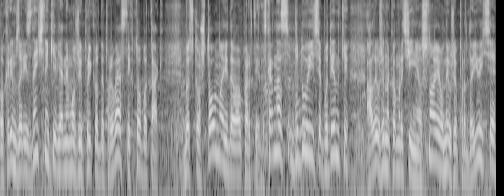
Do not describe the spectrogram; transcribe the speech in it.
окрім залізничників, я не можу і приклади привести, хто б так безкоштовно віддавав квартири. Скажімо, у нас будуються будинки, але вже на комерційній основі вони вже продаються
